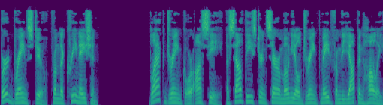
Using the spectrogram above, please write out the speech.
Bird brain stew, from the Cree Nation Black drink or Aussie, a southeastern ceremonial drink made from the yaupon holly.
